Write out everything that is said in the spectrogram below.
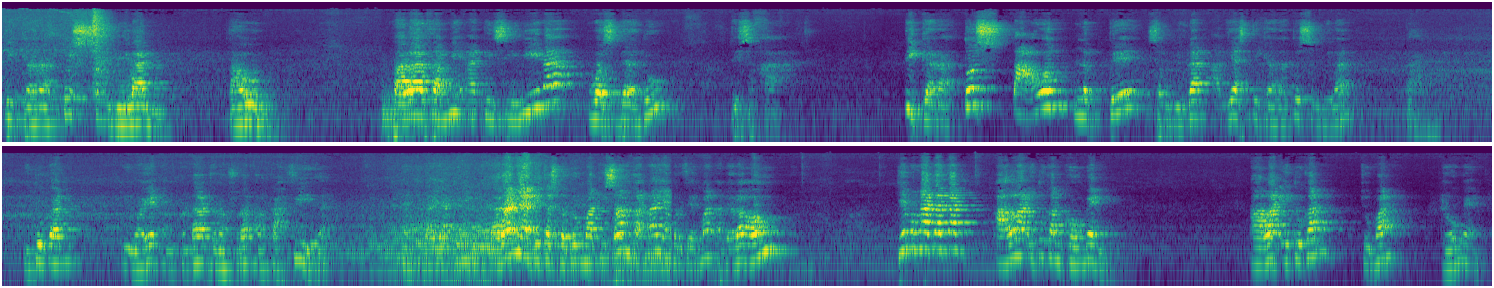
309 tahun. Para kami ati sinina wasdadu tis'a. 300 tahun lebih 9 alias 309 tahun. Itu kan riwayat yang benar dalam surat Al-Kahfi ya. Yang kita yakini kebenarannya kita sebagai umat Islam karena yang berfirman adalah Allah dia mengatakan Allah itu kan gongeng. Allah itu kan cuma dongeng.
